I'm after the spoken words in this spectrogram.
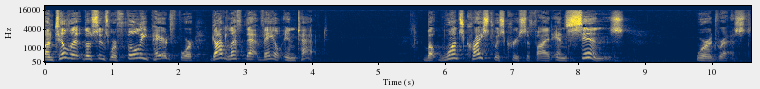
until the, those sins were fully paid for, God left that veil intact. But once Christ was crucified and sins were addressed,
